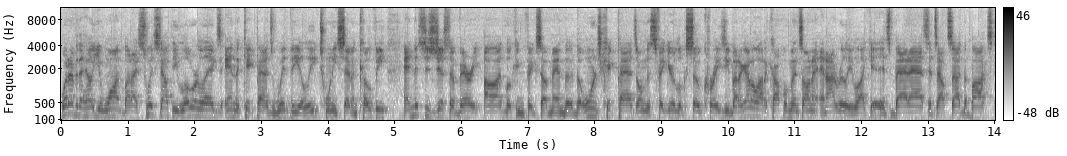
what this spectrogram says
whatever the hell you want, but I switched out the lower legs and the kick pads with the Elite 27 Kofi, and this is just a very odd looking fix-up, man. The, the orange kick pads on this figure look so crazy, but I got a lot of compliments on it, and I really like it. It's badass. It's outside the box.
